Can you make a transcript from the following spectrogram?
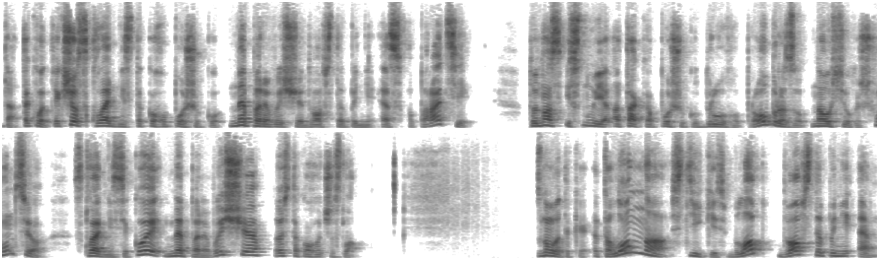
Да, так от, якщо складність такого пошуку не перевищує 2 в степені S операції, то у нас існує атака пошуку другого прообразу на усю ж функцію, складність якої не перевищує ось такого числа. Знову таки, еталонна стійкість була б 2 в степені n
